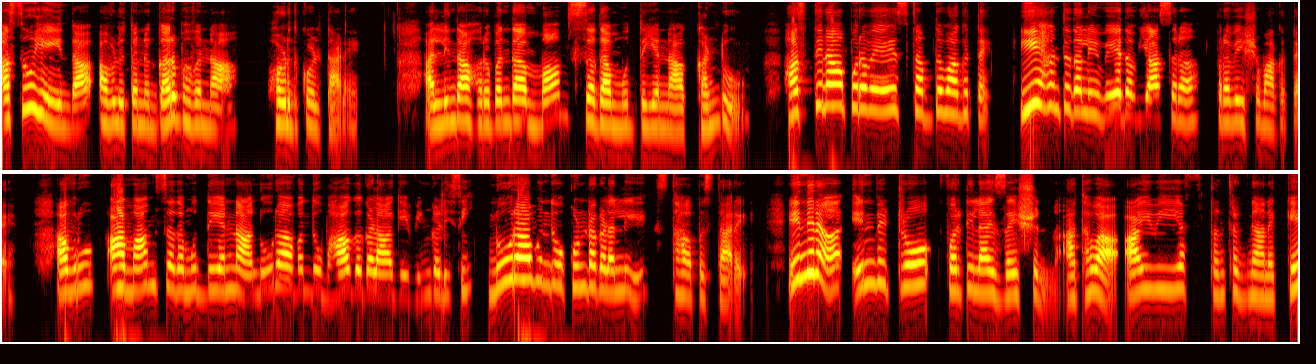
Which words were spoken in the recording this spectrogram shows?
ಅಸೂಯೆಯಿಂದ ಅವಳು ತನ್ನ ಗರ್ಭವನ್ನ ಹೊಡೆದುಕೊಳ್ತಾಳೆ. ಅಲ್ಲಿಂದ ಹೊರಬಂದ ಮಾಂಸದ ಮುದ್ದೆಯನ್ನ ಕಂಡು ಹಸ್ತಿನಾಪುರವೇ ಸ್ತಬ್ಧವಾಗುತ್ತೆ. ಈ ಹಂತದಲ್ಲಿ ವೇದವ್ಯಾಸರ ಪ್ರವೇಶವಾಗುತ್ತೆ. ಅವರು ಆ ಮಾಂಸದ ಮುದ್ದೆಯನ್ನ ನೂರ ಒಂದು ಭಾಗಗಳಾಗಿ ವಿಂಗಡಿಸಿ ನೂರ ಒಂದು ಕುಂಡಗಳಲ್ಲಿ ಸ್ಥಾಪಿಸ್ತಾರೆ. ಇಂದಿನ ಇನ್ವಿಟ್ರೋ ಫರ್ಟಿಲೈಸೇಷನ್ ಅಥವಾ ಐವಿಎಫ್ ತಂತ್ರಜ್ಞಾನಕ್ಕೆ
